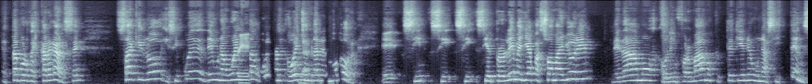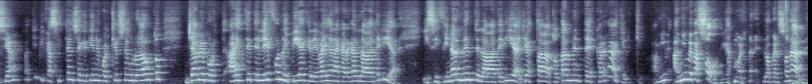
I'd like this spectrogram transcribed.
está por descargarse, sáquelo y si puede, dé una vuelta o, o echa a andar el motor. Eh, si, si, si, si el problema ya pasó a mayores, le damos o le informamos que usted tiene una asistencia, la típica asistencia que tiene cualquier seguro de auto, llame a este teléfono y pida que le vayan a cargar la batería. Y si finalmente la batería ya estaba totalmente descargada, que, a, mí, a mí me pasó, digamos, en lo personal,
